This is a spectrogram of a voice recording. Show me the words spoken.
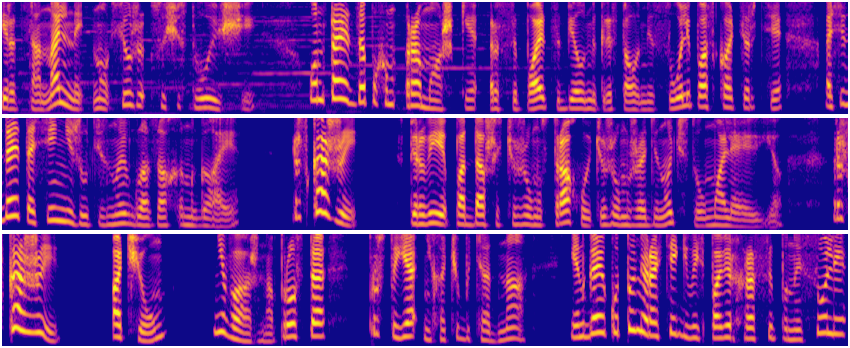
иррациональный, но все же существующий. Он тает запахом ромашки, рассыпается белыми кристаллами соли по скатерти, оседает осенней желтизной в глазах Нгаи. «Расскажи!» Впервые поддавшись чужому страху и чужому же одиночеству, умоляю ее. «Расскажи!» «О чем?» «Неважно, просто Просто я не хочу быть одна. Ингая Кутуми, растягиваясь поверх рассыпанной соли,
